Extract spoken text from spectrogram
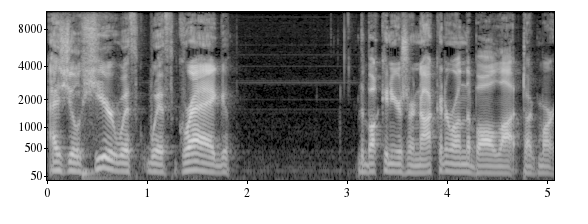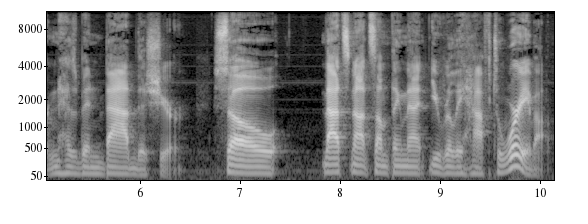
as you'll hear with with Greg. The Buccaneers are not going to run the ball a lot. Doug Martin has been bad this year. So that's not something that you really have to worry about.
